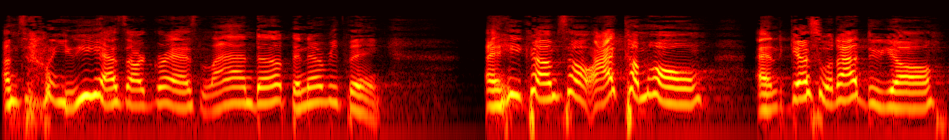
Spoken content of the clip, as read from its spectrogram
I'm telling you, he has our grass lined up and everything. And he comes home. I come home, and guess what I do, y'all?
